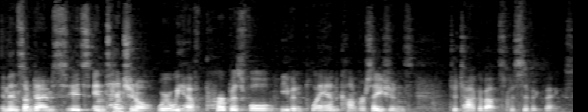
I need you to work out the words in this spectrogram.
And then sometimes it's intentional, where we have purposeful, even planned conversations to talk about specific things.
